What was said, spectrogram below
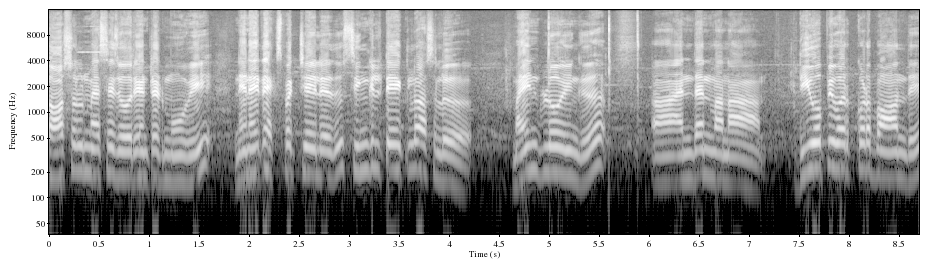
సోషల్ మెసేజ్ ఓరియంటెడ్ మూవీ నేనైతే ఎక్స్పెక్ట్ చేయలేదు. సింగిల్ టేక్లో అసలు మైండ్ బ్లోయింగ్ అండ్ దెన్ మన డిఓపి వర్క్ కూడా బాగుంది.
